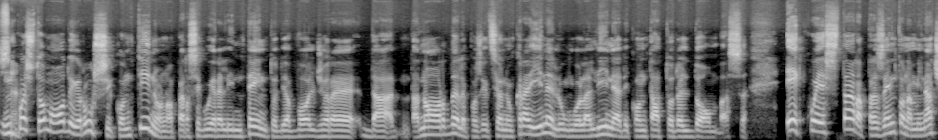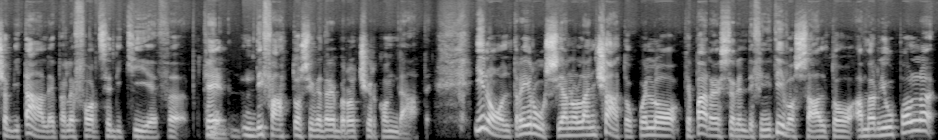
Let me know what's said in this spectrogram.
In sì. questo modo i russi continuano a perseguire l'intento di avvolgere da, da, nord le posizioni ucraine lungo la linea di contatto del Donbass e questa rappresenta una minaccia vitale per le forze di Kiev che mm. di fatto si vedrebbero circondate. Inoltre i russi hanno lanciato quello che pare essere il definitivo assalto a Mariupol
